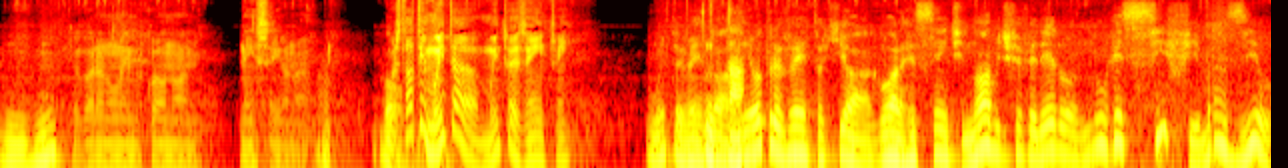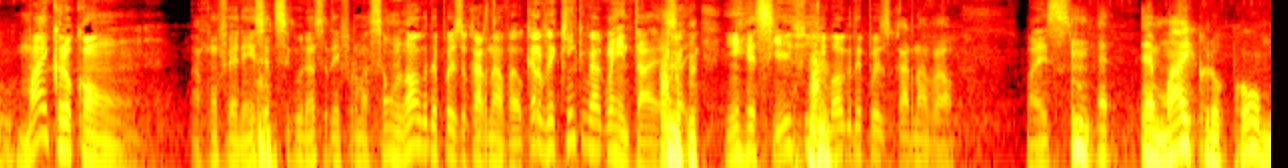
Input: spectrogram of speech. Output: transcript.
Uhum. Que agora eu não lembro qual é o nome. Nem sei o nome. Bom. Gostal tem muita, muito evento, hein? Muito evento. Tá. Ó, tem outro evento aqui, ó, agora, recente, 9 de fevereiro, no Recife, Brasil. Microcon a Conferência de Segurança da Informação logo depois do Carnaval. Eu quero ver quem que vai aguentar essa aí. em Recife e logo depois do Carnaval. Mas... É, é Microcom?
